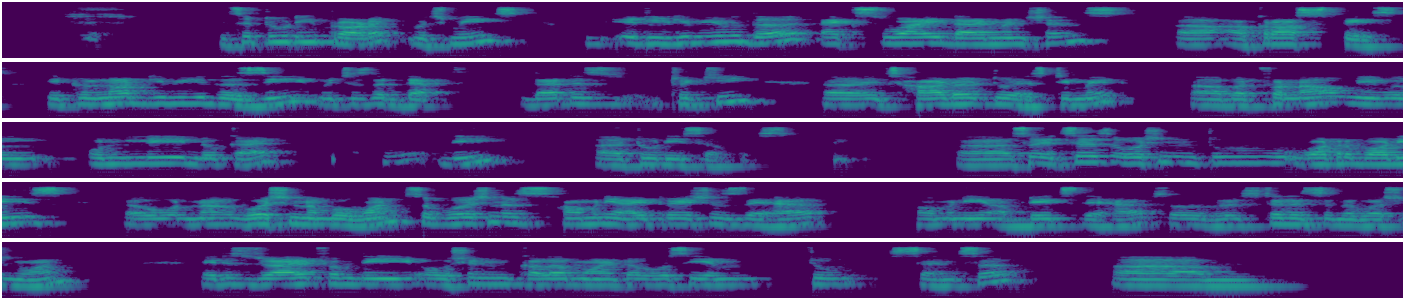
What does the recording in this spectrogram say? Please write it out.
It's a 2D product, which means it will give you the XY dimensions uh, across space. It will not give you the Z, which is the depth. That is tricky. Uh, it's harder to estimate. Uh, but for now, we will only look at the 2D uh, surface. Uh, so it says ocean two water bodies, uh, version number one. So version is how many iterations they have, how many updates they have. So still it's in the version one. It is derived from the Ocean Color Monitor OCM2 sensor. Um,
